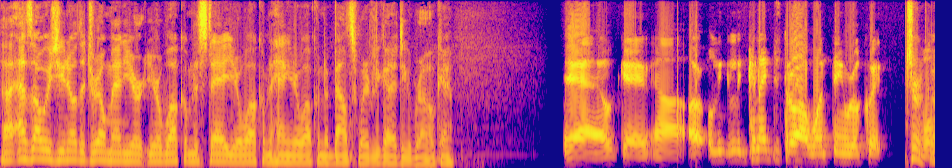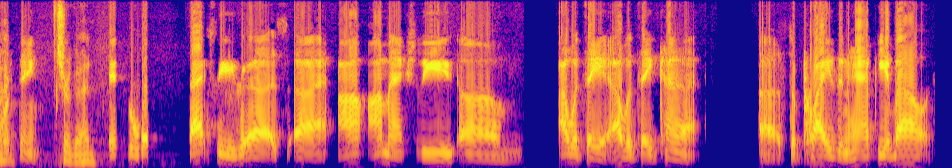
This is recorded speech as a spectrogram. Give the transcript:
As always, you know the drill, man. You're you're welcome to stay. You're welcome to hang. You're welcome to bounce. Whatever you got to do, bro. Okay. Yeah. Okay. Uh, can I just throw out one thing real quick? Sure. One more ahead. thing. Sure. Go ahead. actually, uh, uh, I, am actually, um, I would say, I would say, kind of uh, surprised and happy about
